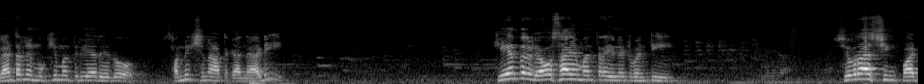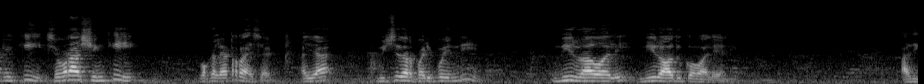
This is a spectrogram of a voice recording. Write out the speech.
వెంటనే ముఖ్యమంత్రి గారు ఏదో సమీక్ష నాటకాన్ని ఆడి కేంద్ర వ్యవసాయ మంత్రి అయినటువంటి శివరాజ్ సింగ్ పాటిల్కి శివరాజ్ సింగ్కి ఒక లెటర్ రాశాడు. అయ్యా మిర్చి ధర పడిపోయింది మీరు రావాలి మీరు ఆదుకోవాలి అని. అది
